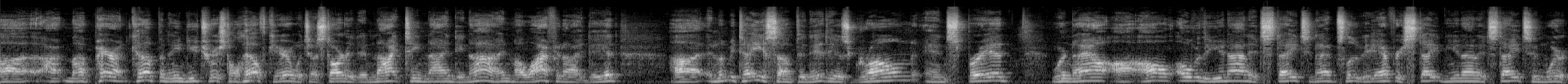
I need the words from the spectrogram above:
uh, my parent company, Nutritional Healthcare, which I started in 1999, my wife and I did, uh, and let me tell you something, it has grown and spread. We're now uh, all over the United States and absolutely every state in the United States, and we're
